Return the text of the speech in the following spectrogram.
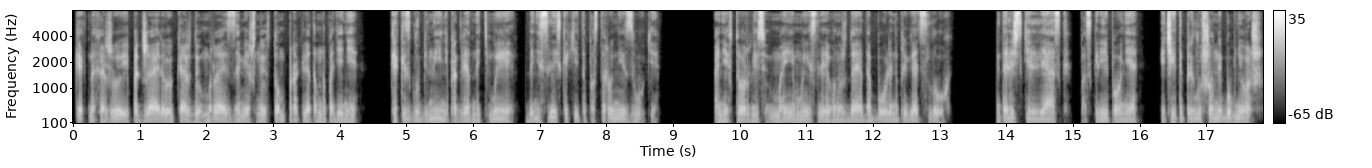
как нахожу и поджариваю каждую мразь, замешанную в том проклятом нападении, как из глубины непроглядной тьмы донеслись какие-то посторонние звуки. Они вторглись в мои мысли, вынуждая до боли напрягать слух. Металлический ляск, поскрипывание и чей-то приглушенный бубнёж.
